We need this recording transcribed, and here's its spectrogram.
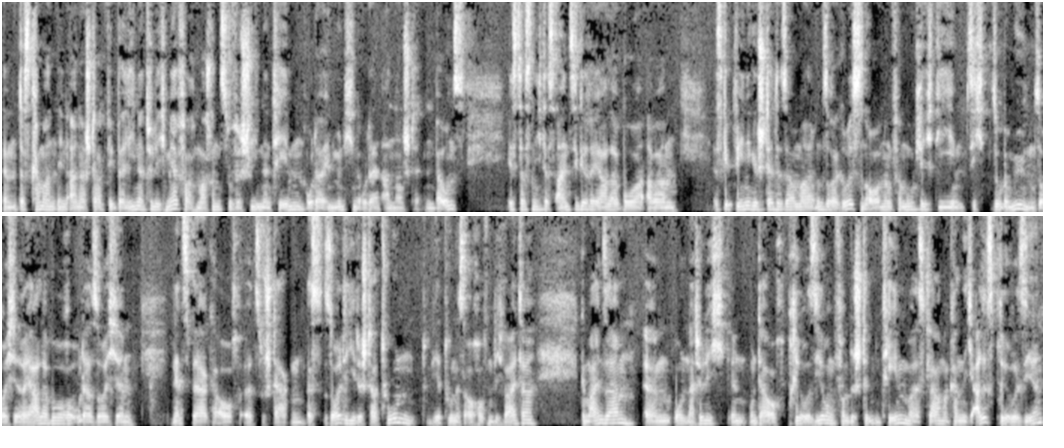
Ähm, das kann man in einer Stadt wie Berlin natürlich mehrfach machen zu verschiedenen Themen oder in München oder in anderen Städten. Bei uns ist das nicht das einzige Reallabor, aber es gibt wenige Städte, sagen wir mal, unserer Größenordnung vermutlich, die sich so bemühen, solche Reallabore oder solche Netzwerke auch äh, zu stärken. Das sollte jede Stadt tun. Wir tun es auch hoffentlich weiter gemeinsam ähm, und natürlich in, unter auch Priorisierung von bestimmten Themen, weil es klar, man kann nicht alles priorisieren.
